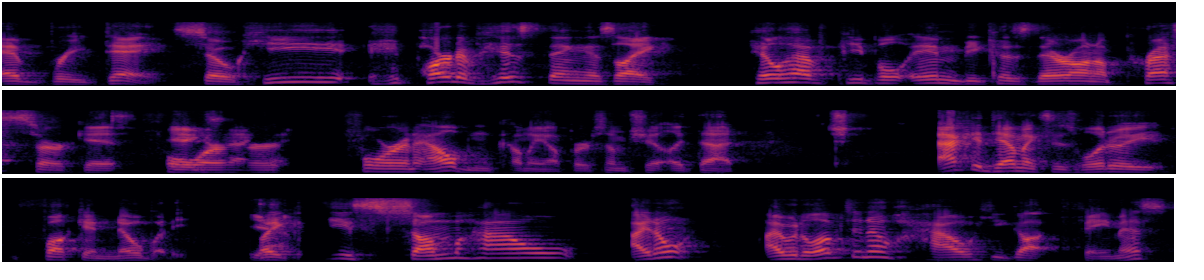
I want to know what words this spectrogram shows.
every day. So he, he part of his thing is like he'll have people in because they're on a press circuit for Exactly. for an album coming up or some shit like that. Akademiks is literally fucking nobody. Yeah. Like he's somehow I don't I would love to know how he got famous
